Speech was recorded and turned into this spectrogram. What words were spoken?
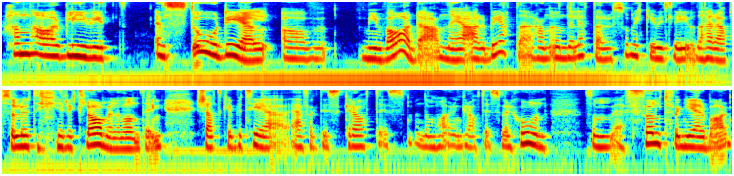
han har blivit en stor del av min vardag när jag arbetar. Han underlättar så mycket i mitt liv. Det här är absolut ingen reklam eller någonting. ChatGPT är faktiskt gratis. De har en gratisversion som är fullt fungerbar.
